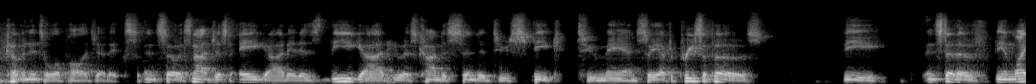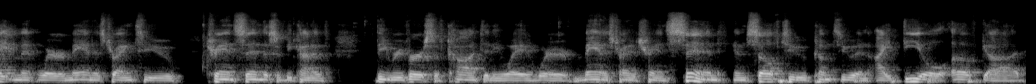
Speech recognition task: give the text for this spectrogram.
covenantal apologetics. And so it's not just a God, it is the God who has condescended to speak to man. So you have to presuppose the instead of the enlightenment where man is trying to transcend, this would be kind of the reverse of Kant anyway, where man is trying to transcend himself to come to an ideal of God.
